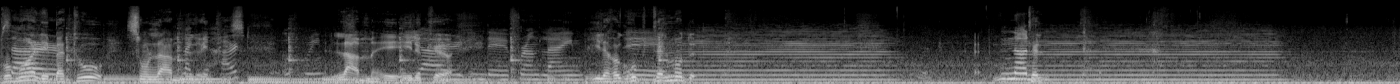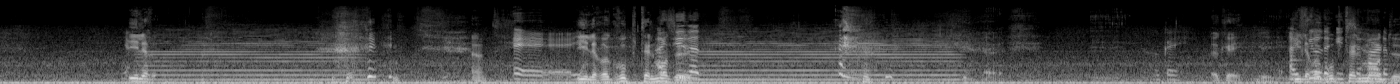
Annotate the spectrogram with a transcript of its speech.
Pour moi, les bateaux sont l'âme de Greenpeace. L'âme et, et le cœur. are in the front line. Il regroupe Um, tellement de... Tel- Il, yeah. il regroupe tellement de... okay. Ok. I Il regroupe tellement de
